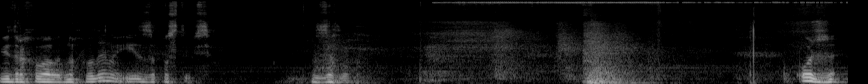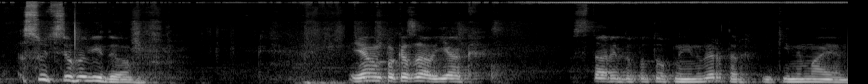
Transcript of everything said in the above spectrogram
відрахував одну хвилину і запустився. Заглох. Отже, суть цього відео. Я вам показав, як старий допотопний інвертор, який не має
